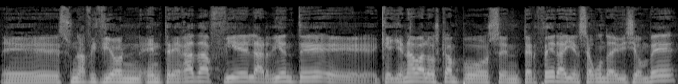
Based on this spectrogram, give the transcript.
Eh, es una afición entregada, fiel, ardiente, eh, que llenaba los campos en tercera y en segunda división B.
